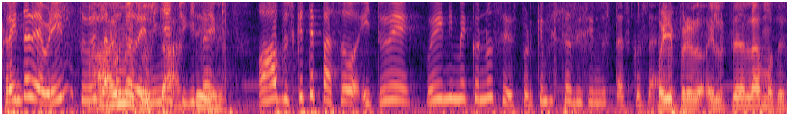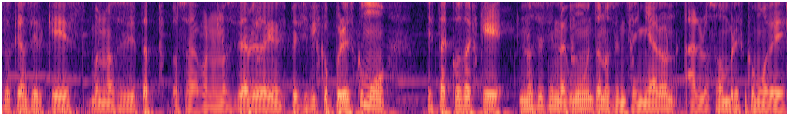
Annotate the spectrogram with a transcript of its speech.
30 de abril, subes la foto de niña chiquita y, ah, pues, ¿qué te pasó? Y tú de, güey, ni me conoces, ¿por qué me estás diciendo estas cosas? Oye, pero el otro día hablábamos de eso, cáncer, que es, bueno, no sé si está, o sea, bueno, no sé si hablas de alguien específico, pero es como esta cosa que no sé si en algún momento nos enseñaron a los hombres como de,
